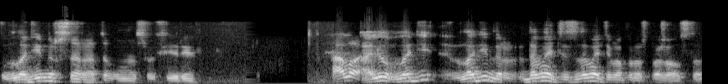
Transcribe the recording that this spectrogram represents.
Владимир Саратов у нас в эфире. Алло. Алло, Влади... Владимир, давайте, задавайте вопрос, пожалуйста.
